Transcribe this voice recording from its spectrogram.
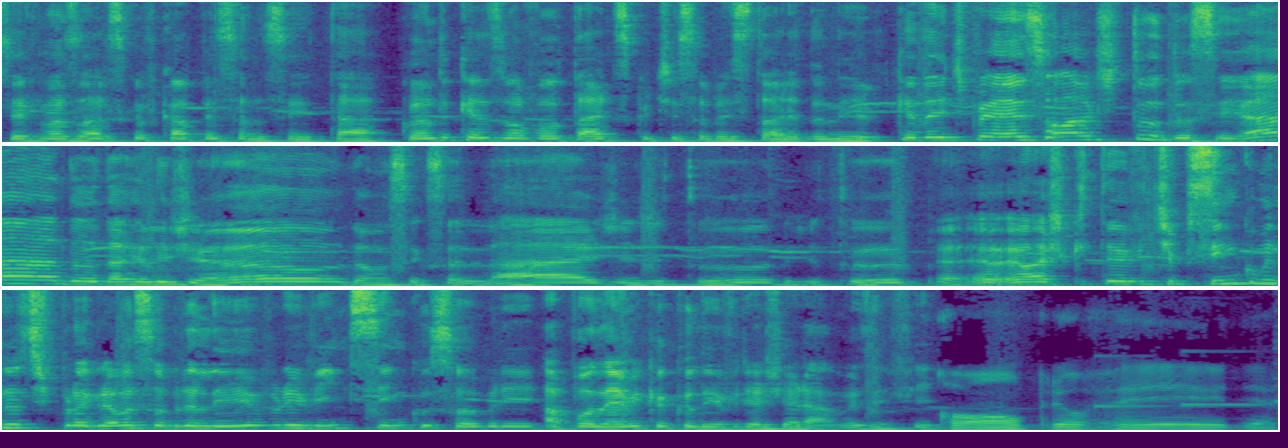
Teve umas horas que eu ficava pensando assim, tá, quando que eles vão voltar a discutir sobre a história do livro? Porque daí, tipo, eles falavam de tudo, assim, ah, do- da religião, da homossexualidade, de tudo, de tudo. Eu, eu acho que teve, tipo, 5 minutos de programa sobre o livro e 25 sobre a polêmica que o livro ia gerar, mas enfim. Compre ovelha,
